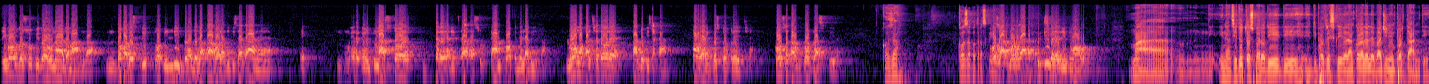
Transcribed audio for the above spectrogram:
Rivolgo subito una domanda dopo aver scritto il libro della favola di Pisacane, è una storia realizzata sul campo e nella vita. L'uomo calciatore Fabio Pisacane, ora in questo legge, cosa vorrà scrivere? Cosa? Cosa potrà scrivere? Cosa vorrà scrivere di nuovo? Ma innanzitutto spero di, di, di poter scrivere ancora delle pagine importanti,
